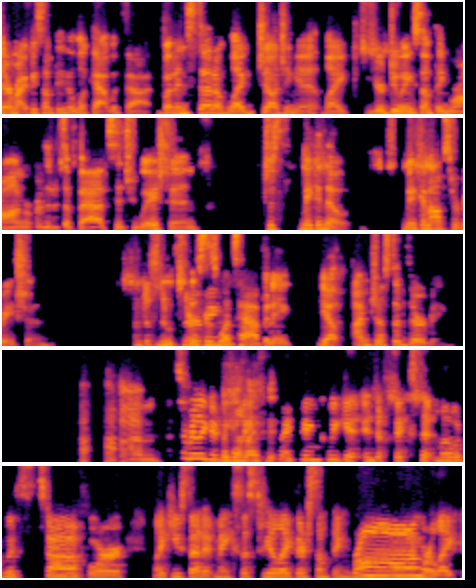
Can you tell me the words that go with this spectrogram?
there might be something to look at with that. But instead of like judging it like you're doing something wrong or that it's a bad situation, just make a note, make an observation. I'm just observing. This is what's happening. Yep, I'm just observing. Um, That's a really good because point. I, th- I think we get into fix it mode with stuff, or like you said, it makes us feel like there's something wrong, or like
